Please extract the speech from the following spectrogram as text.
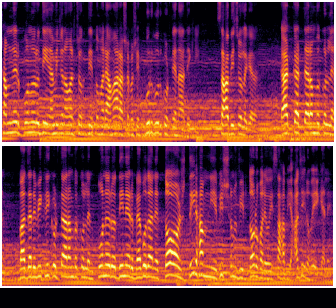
সামনের পনেরো দিন আমি যেন আমার চোখ দিয়ে তোমার, আমার আশেপাশে ঘুরঘুর করতে না দেখি। সাহাবি চলে গেলেন। কাঠ কাটতে আরম্ভ করলেন, বাজারে বিক্রি করতে আরম্ভ করলেন, পনেরো দিনের ব্যবধানে দশ দিরহাম নিয়ে বিশ্বনবীর দরবারে ওই সাহাবি হাজির হয়ে গেলেন।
